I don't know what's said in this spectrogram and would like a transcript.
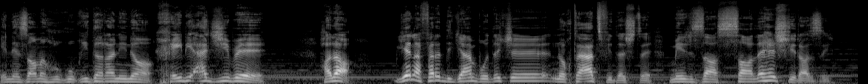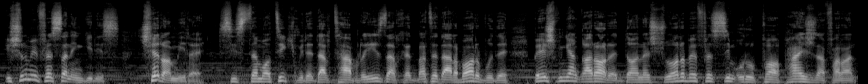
یه نظام حقوقی دارن اینا. خیلی عجیبه. حالا یه نفر دیگه هم بوده که نقطه عطفی داشته. میرزا صالح شیرازی. ایشونو میفرستن انگلیس. چرا میره؟ سیستماتیک میره. در تبریز در خدمت دربار بوده. بهش میگن قراره دانشجوها رو بفرستیم اروپا. پنج نفرن.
